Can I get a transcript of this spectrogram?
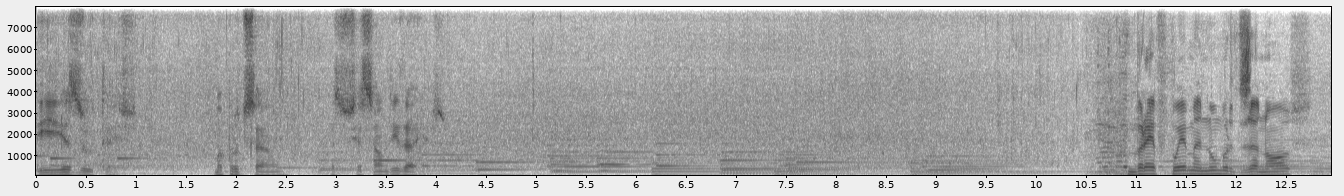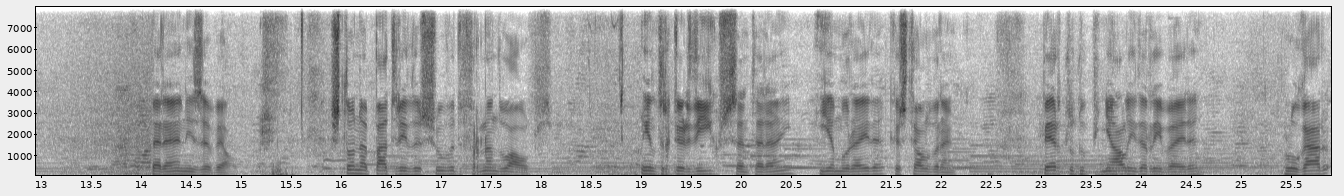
Dias Úteis, uma produção, associação de ideias. Breve poema número 19 para Ana Isabel. Estou na pátria da chuva de Fernando Alves, entre Cardigos, Santarém e Amoreira, Castelo Branco, perto do Pinhal e da Ribeira, lugar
